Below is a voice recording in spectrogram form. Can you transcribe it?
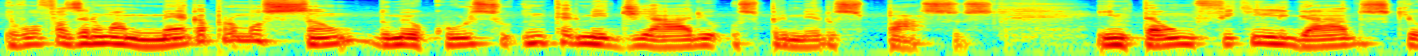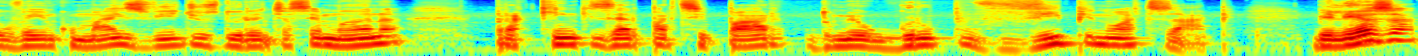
eu vou fazer uma mega promoção do meu curso intermediário Os Primeiros Passos. Então fiquem ligados que eu venho com mais vídeos durante a semana para quem quiser participar do meu grupo VIP no WhatsApp. Beleza?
